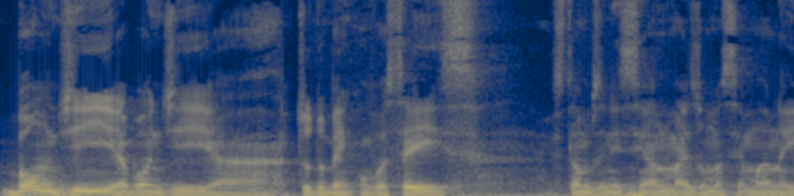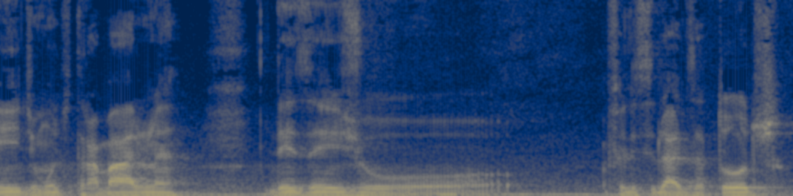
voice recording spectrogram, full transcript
Bom dia, bom dia, tudo bem com vocês? Estamos iniciando mais uma semana aí de muito trabalho, né? Desejo felicidades a todos,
